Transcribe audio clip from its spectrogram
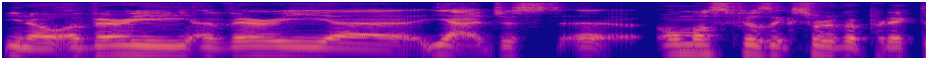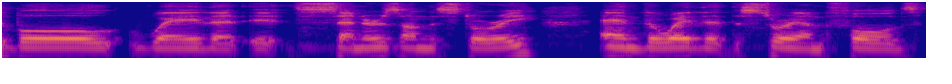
you know a very a very uh yeah just uh, almost feels like sort of a predictable way that it centers on the story and the way that the story unfolds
